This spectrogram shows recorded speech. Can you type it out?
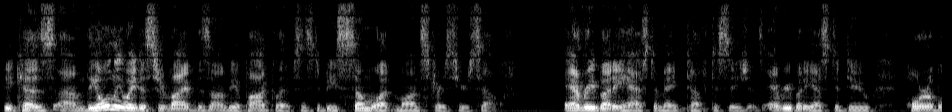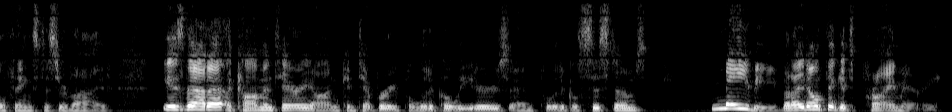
because um, the only way to survive the zombie apocalypse is to be somewhat monstrous yourself. Everybody has to make tough decisions. Everybody has to do horrible things to survive. Is that a, a commentary on contemporary political leaders and political systems? Maybe but i don't think it's primary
